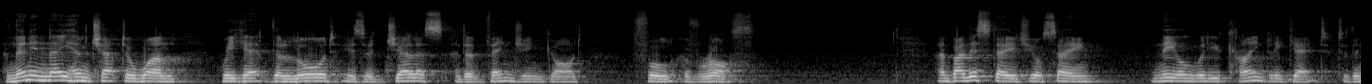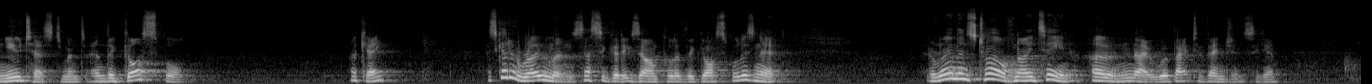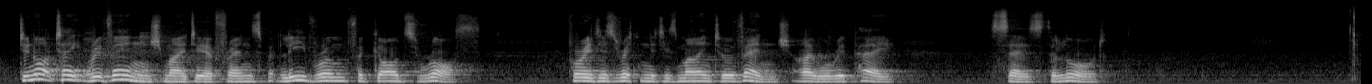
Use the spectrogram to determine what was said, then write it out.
And then in Nahum chapter 1, we get the Lord is a jealous and avenging God full of wrath. And by this stage, you're saying, Neil, will you kindly get to the New Testament and the Gospel? Okay. Let's go to Romans. That's a good example of the Gospel, isn't it? Romans 12, 19. Oh no, we're back to vengeance again. Do not take revenge, my dear friends, but leave room for God's wrath. For it is written, It is mine to avenge, I will repay, says the Lord.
